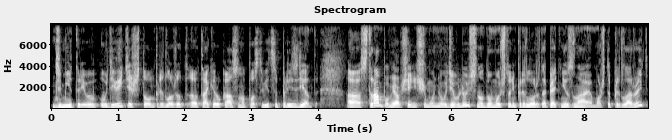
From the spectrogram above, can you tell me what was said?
Дмитрий, вы удивитесь, что он предложит э, Такеру Карлсону пост вице-президента. А, с Трампом я вообще ничему не удивлюсь, но думаю, что не предложит, опять не знаю, может и предложить.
